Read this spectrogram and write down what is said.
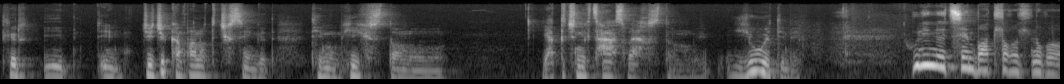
Тэгэхээр ийм жижиг компаниуд ч гэсэн ингээд тийм юм хийх ёстой мó ядаж нэг цаас байх ёстой мó юу гэдэм бэ? Хүний нөөцийн бодлого бол нөгөө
